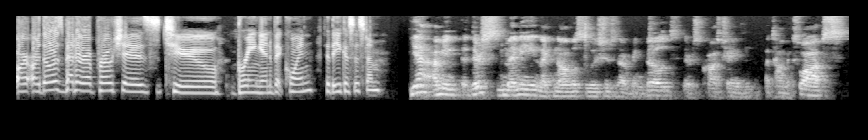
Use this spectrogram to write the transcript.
Are, are those better approaches to bring in Bitcoin to the ecosystem? Yeah, I mean, there's many like novel solutions that are being built. There's cross-chain atomic swaps.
